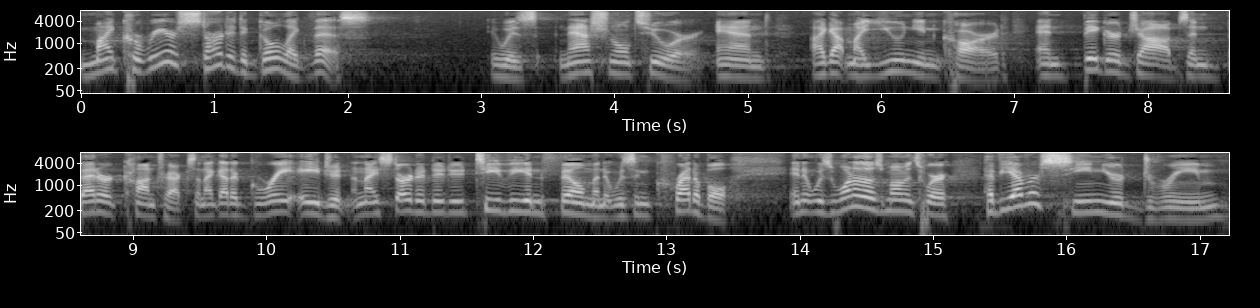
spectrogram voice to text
my career started to go like this. It was national tour and I got my union card and bigger jobs and better contracts, and I got a great agent, and I started to do TV and film, and it was incredible. And it was one of those moments where have you ever seen your dream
